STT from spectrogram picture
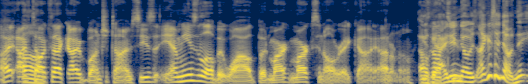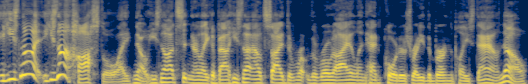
I, have um, talked to that guy a bunch of times. He's, I mean, he's a little bit wild, but Mark, Mark's an all right guy. I don't know. He's okay, I too... didn't know. Like I said, no, he's not. He's not hostile. Like no, he's not sitting there like about. He's not outside the the Rhode Island headquarters ready to burn the place down. No,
